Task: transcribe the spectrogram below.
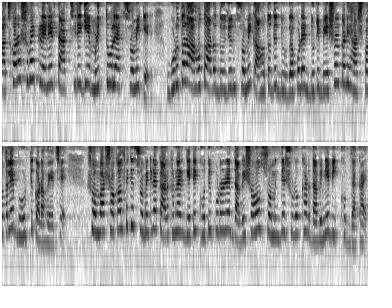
কাজ করার সময় ক্রেনের তার ছিঁড়ে গিয়ে মৃত্যু হলো এক শ্রমিকের। গুরুতর আহত আরও দুজন শ্রমিক আহতদের দুর্গাপুরের দুটি বেসরকারি হাসপাতালে ভর্তি করা হয়েছে। সোমবার সকাল থেকে শ্রমিকরা কারখানার গেটে ক্ষতিপূরণের দাবি সহ শ্রমিকদের সুরক্ষার দাবি নিয়ে বিক্ষোভ দেখায়।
